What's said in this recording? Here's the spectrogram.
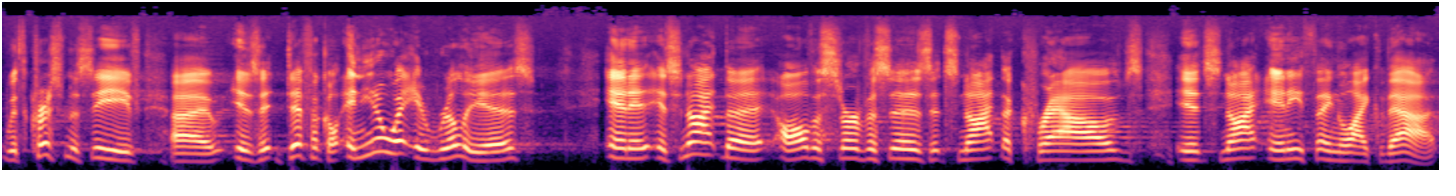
with Christmas Eve, uh, is it difficult? And you know what? It really is. And it, it's not the, all the services, it's not the crowds, it's not anything like that.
